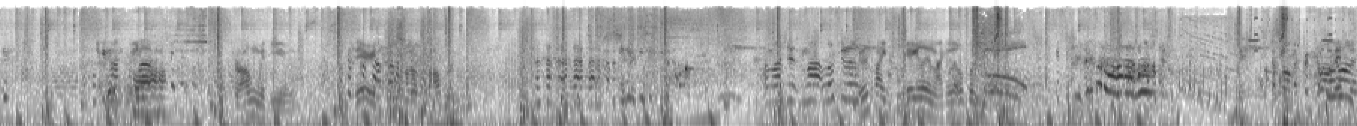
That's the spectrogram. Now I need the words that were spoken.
What's wrong with you? Seriously, what a problem? Imagine Matt, look at. You're just like scaling like a little buggy. The bomb has been planted.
